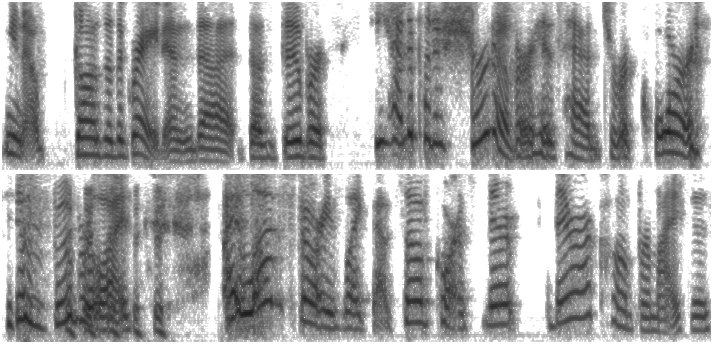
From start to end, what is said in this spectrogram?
you know, Gonzo the Great and uh, does Boober he had to put a shirt over his head to record his boober lines. I love stories like that. So of course there there are compromises.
